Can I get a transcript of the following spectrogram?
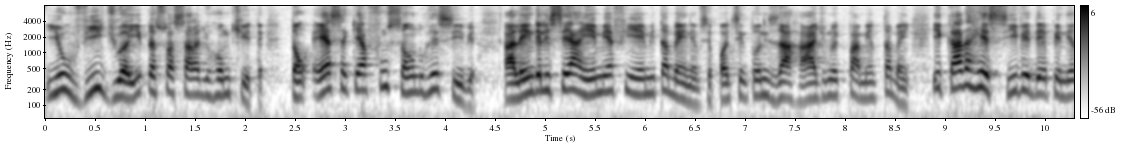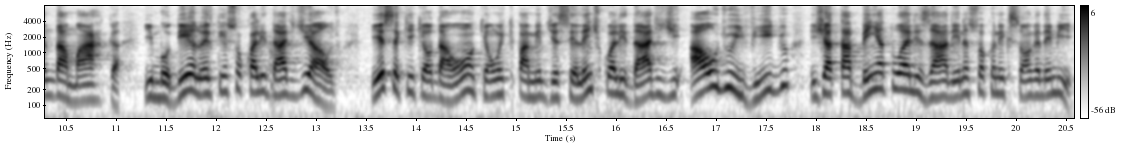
e o vídeo aí para sua sala de home theater. Então essa que é a função do receiver. Além dele ser AM e FM também, né? Você pode sintonizar rádio no equipamento também. E cada receiver, dependendo da marca e modelo, ele tem sua qualidade de áudio. Esse aqui que é o da ON, que é um equipamento de excelente qualidade de áudio e vídeo e já está bem atualizado aí na sua conexão HDMI.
